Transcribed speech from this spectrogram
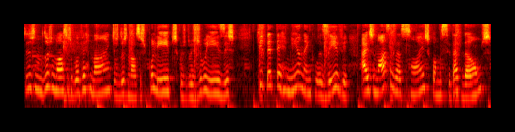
dos, nossos governantes, dos nossos políticos, dos juízes, que determina inclusive as nossas ações como cidadãos,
